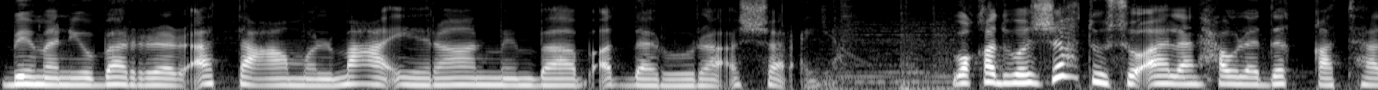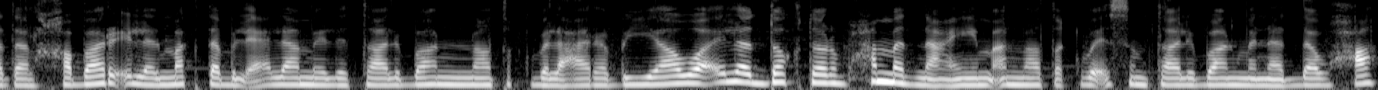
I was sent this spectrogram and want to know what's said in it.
بمن يبرر التعامل مع إيران من باب الضرورة الشرعية. وقد وجهت سؤالا حول دقة هذا الخبر إلى المكتب الإعلامي لطالبان الناطق بالعربية وإلى الدكتور محمد نعيم الناطق باسم طالبان من الدوحة.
